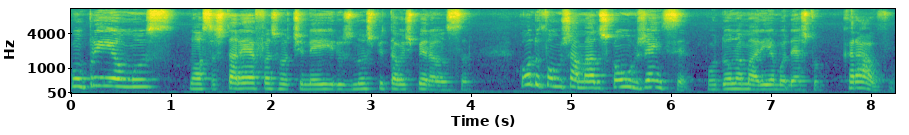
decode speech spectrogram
Cumpríamos nossas tarefas rotineiros no Hospital Esperança quando fomos chamados com urgência por Dona Maria Modesto Cravo,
